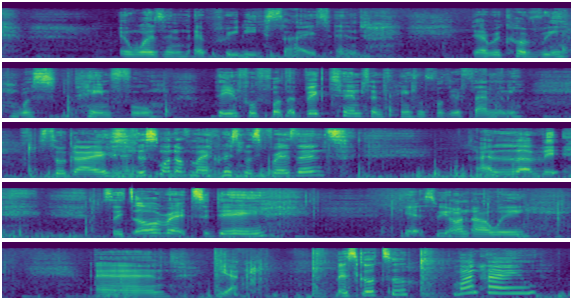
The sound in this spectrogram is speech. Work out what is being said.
it wasn't a pretty sight, and their recovery was painful. Painful for the victims and painful for their family. So, guys, this is one of my Christmas presents. I love it. So, it's all today. Yes, we're on our way. And yeah, let's go to Mannheim.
